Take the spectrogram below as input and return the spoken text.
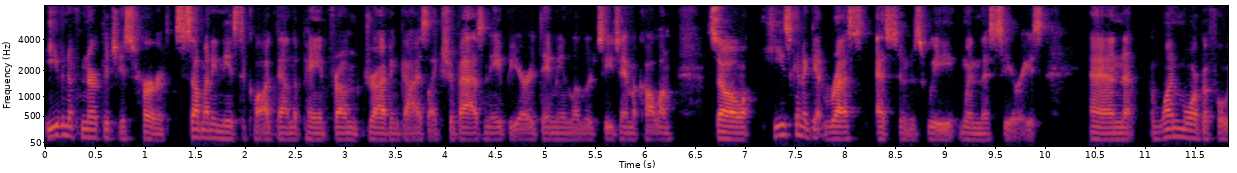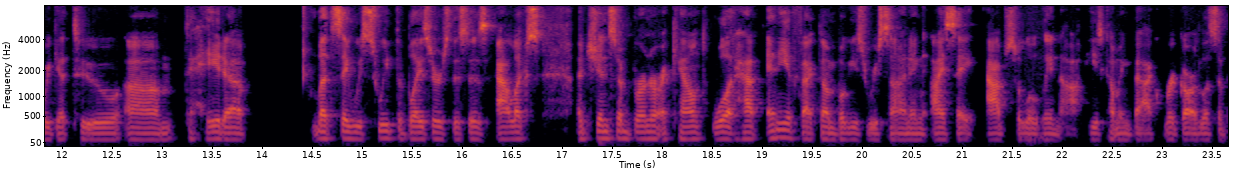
Even if Nurkic is hurt, somebody needs to clog down the paint from driving guys like Shabazz Napier, Damian Lillard, CJ McCollum. So he's going to get rest as soon as we win this series. And one more before we get to um, to Hada. Let's say we sweep the Blazers. This is Alex, a Jinsa burner account. Will it have any effect on Boogie's resigning? I say absolutely not. He's coming back regardless of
